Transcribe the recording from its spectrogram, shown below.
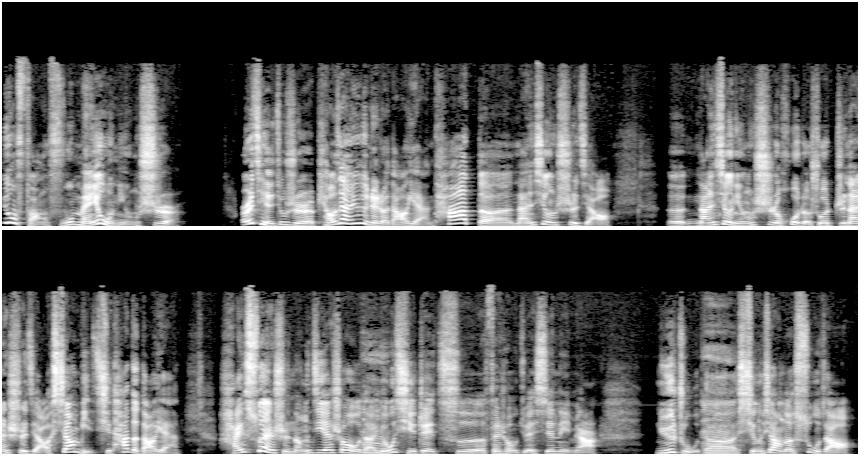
又仿佛没有凝视。而且就是朴赞玉这个导演，他的男性视角，呃，男性凝视或者说直男视角，相比其他的导演还算是能接受的。尤其这次《分手决心》里面，女主的形象的塑造，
